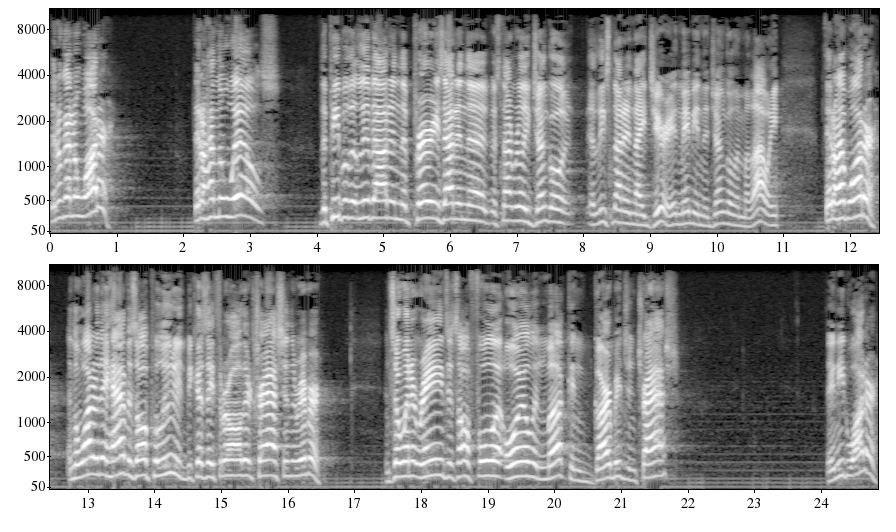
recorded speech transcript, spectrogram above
They don't got no water. They don't have no wells. The people that live out in the prairies, out in the, it's not really jungle, at least not in Nigeria, maybe in the jungle in Malawi, they don't have water. And the water they have is all polluted because they throw all their trash in the river. And so when it rains, it's all full of oil and muck and garbage and trash. They need water.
